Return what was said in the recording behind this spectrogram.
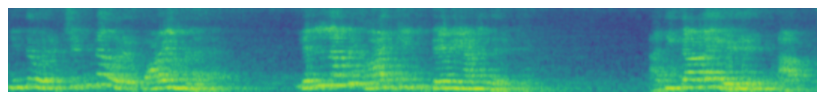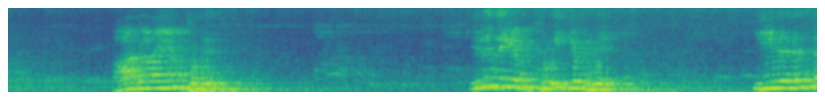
இந்த ஒரு சின்ன ஒரு பாயம்ல எல்லாமே வாழ்க்கைக்கு தேவையானது இருக்கு. அதிகாலை எழு ஆகாயம் தொடு இருதயம் துடிக்க விடு. ஈரழுந்த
